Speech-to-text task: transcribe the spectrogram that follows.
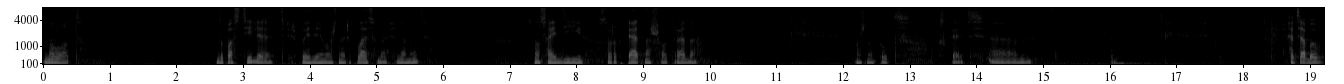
Ну вот. Запостили. Теперь, по идее, можно реплай сюда фигануть. У нас ID 45 нашего треда. Можно тут, так сказать, эм, хотя бы в,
